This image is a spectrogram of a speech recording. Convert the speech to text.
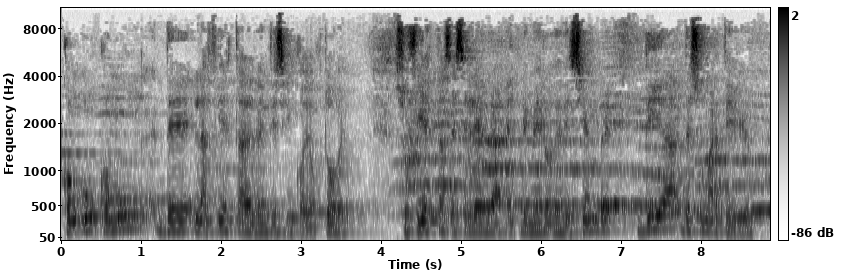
con un común de la fiesta del 25 de octubre. Su fiesta se celebra el primero de diciembre, día de su martirio.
